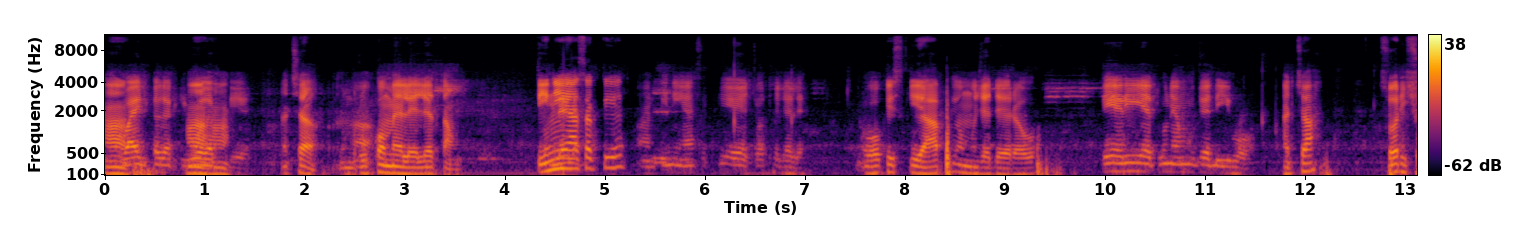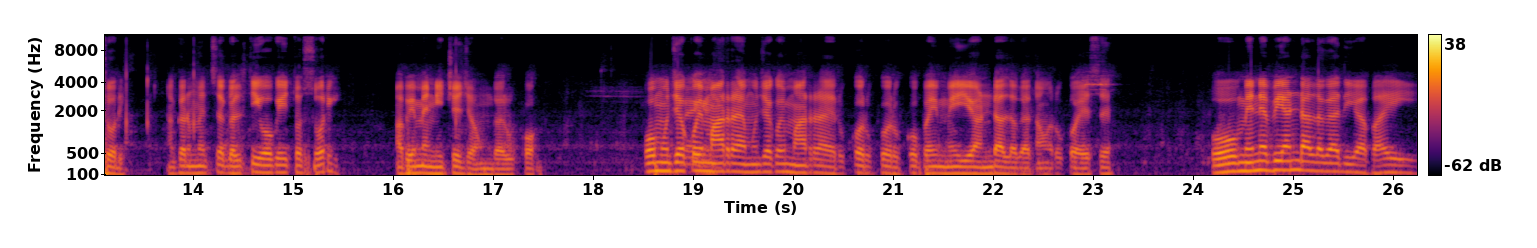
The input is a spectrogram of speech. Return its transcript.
हाँ। व्हाइट कलर की वो हाँ, हाँ। लगती है। अच्छा हाँ, रुको मैं ले लेता हूँ। तीन ही आ सकती है? हाँ तीन आ सकती है चौथी ले ले। वो किसकी? है? आप क्यों मुझे दे रहे हो? तेरी है तूने मुझे दी वो। अच्छा सॉरी सॉरी अगर मुझसे गलती हो गई तो सॉरी अभी मैं नीचे जाऊँगा रुको। ओ मुझे कोई मार रहा है मुझे कोई मार रहा है। रुको रुको रुको भाई मैं ये अंडा लगाता हूँ रुको ऐसे। ओ मैंने भी अंडा लगा दिया भाई।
